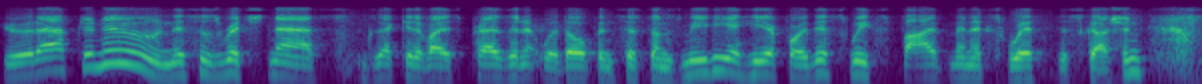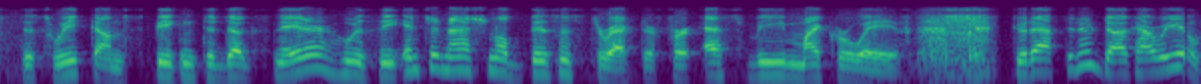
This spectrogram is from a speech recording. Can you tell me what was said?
Good afternoon. This is Rich Nass, Executive Vice President with Open Systems Media, here for this week's Five Minutes with discussion. This week I'm speaking to Doug Snyder, who is the International Business Director for SV Microwave. Good afternoon, Doug. How are you?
